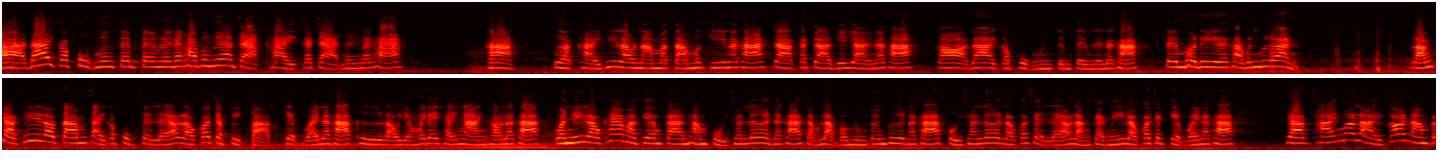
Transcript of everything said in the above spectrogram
ค่ะได้ กระปุกหนึ่งเต็มๆเลยนะคะเพื่อนๆจากไข่กระจาดหนึ่งนะคะ ค่ะ เปลือกไข่ที่เรานำมาตำเมื่อกี้นะคะ จากกระจาดใหญ่ๆนะคะ ก็ได้กระปุกหนึ่งเต็มๆเลยนะคะ เต็มพอดีเลยค่ะเพื่อนๆหลังจากที่เราตำใส่กระปุกเสร็จแล้วเราก็จะปิดฝาเก็บไว้นะคะ คือเรายังไม่ได้ใช้งานเขานะคะ วันนี้เราแค่มาเตรียมการทำปุ๋ยชั้นเลิศนะคะสำหรับบำรุงต้นพืชนะคะ ปุ๋ยชั้นเลิศเราก็เสร็จแล้วหลังจากนี้เราก็จะเก็บไว้นะคะ อยากใช้เมื่อไหร่ก็นำไป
